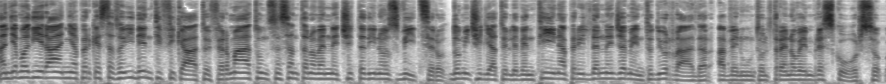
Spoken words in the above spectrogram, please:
Andiamo di Ragna perché è stato identificato e fermato un 69enne cittadino svizzero domiciliato in Leventina per il danneggiamento di un radar avvenuto il 3 novembre scorso.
